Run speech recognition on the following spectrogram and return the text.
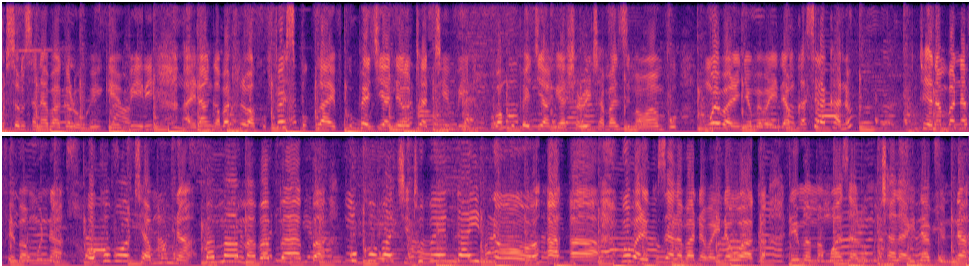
Otusomesa n'abaagala okuyiga enviiri era nga batulaba ku facebook live ku peji ya delta tv oba ku peji yange ya sharita mazzi mawanvu mwebale nnyo mwebalira mu kaseera kano tugenda mubannaffe bamuna okoba otya muna bamaama babaaba mukoba ki tubenda ino. Mwebale kuzaala baana balina waaka naye maama mwazaala omukyala alina byonna.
